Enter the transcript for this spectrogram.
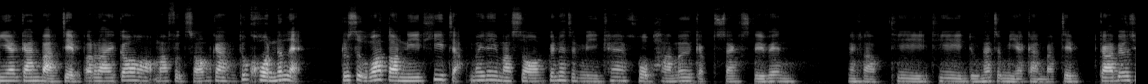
มีอาการบาดเจ็บอะไรก็มาฝึกซ้อมกันทุกคนนั่นแหละ รู้สึกว่าตอนนี้ที่จะไม่ได้มาซ้อมก็น่าจะมีแค่โคพาเมอร์กับแซคสตีเวน นะครับที่ที่ดูน่าจะมีอาการบาดเจ็บกาเบลเช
